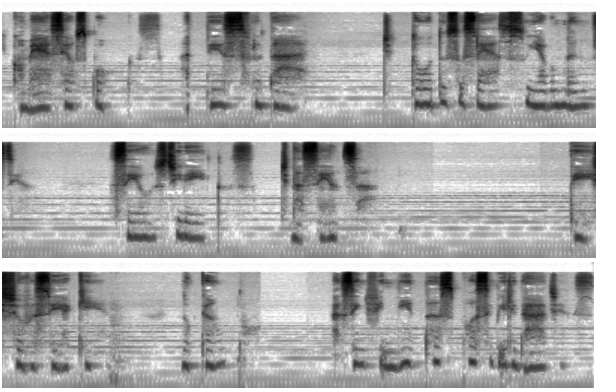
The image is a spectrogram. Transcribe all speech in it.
E comece aos poucos a desfrutar de todo sucesso e abundância, seus direitos de nascença Deixo você aqui no campo das infinitas possibilidades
